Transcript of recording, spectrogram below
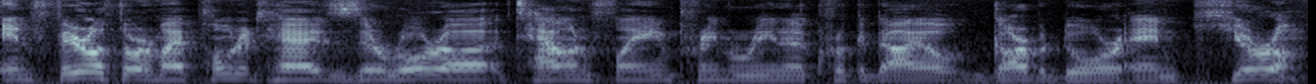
and Ferrothorn, my opponent has Zeraora, Talonflame, Primarina, Krookodile, Garbodor, and Kyurem.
